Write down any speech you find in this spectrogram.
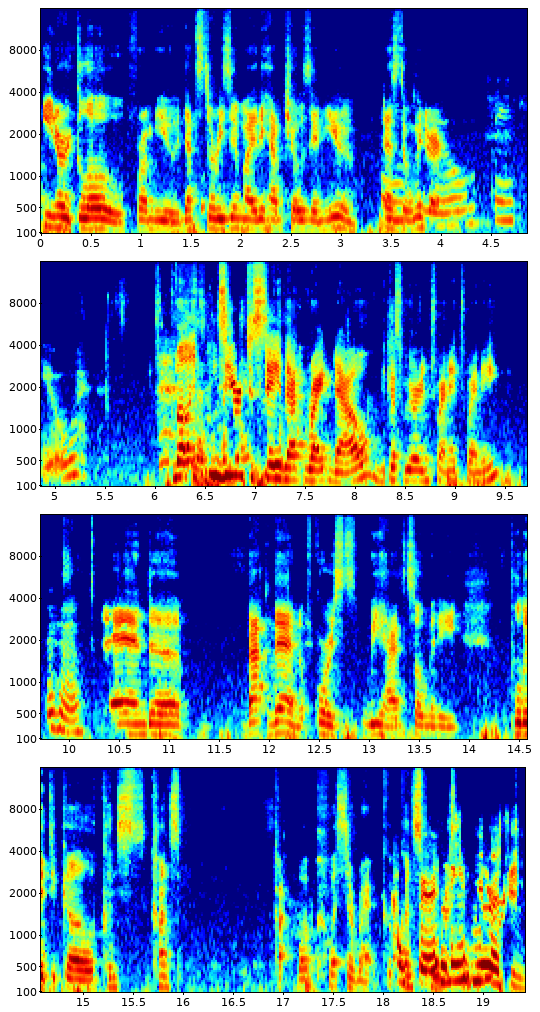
inner glow from you. That's the reason why they have chosen you as the winner. you. Thank you. Well, it's easier to say that right now because we are in 2020, Mhm. and uh, back then, of course, we had so many political cons- cons- con- what- what's the right Conspiracy.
